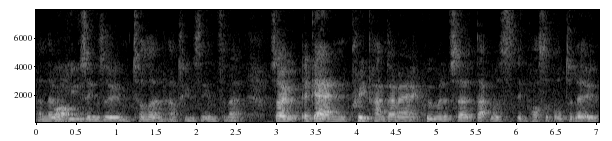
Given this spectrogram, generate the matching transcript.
and they wow. were using Zoom to learn how to use the internet. So again, pre-pandemic, we would have said that was impossible to do,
